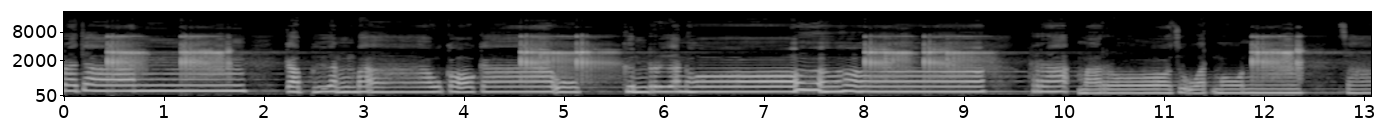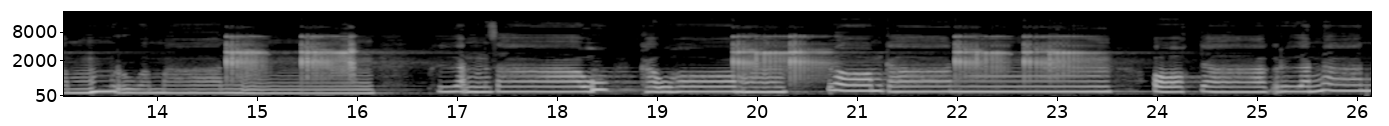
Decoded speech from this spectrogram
ประจันกับเพื่อนบ่าวก่อก้าวขึ้นเรือนหอ พระมารอสวดมนต์สำรวมมันเพื่อนสาวเข้าห้อมล้อมกัน ออกจากเรือนนั้น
